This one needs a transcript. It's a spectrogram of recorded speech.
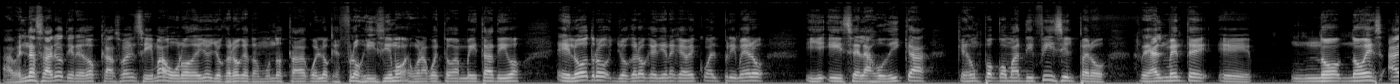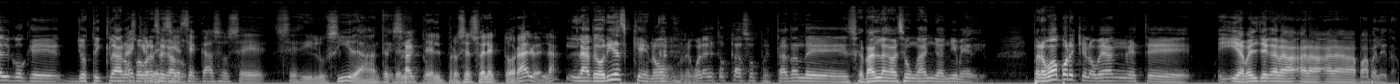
Abel Nazario tiene dos casos encima. Uno de ellos yo creo que todo el mundo está de acuerdo que es flojísimo, es una cuestión administrativa. El otro yo creo que tiene que ver con el primero y, y se le adjudica que es un poco más difícil, pero realmente eh, no, no es algo que yo estoy claro Hay que sobre ver ese si caso. ese caso se, se dilucida antes del, proceso electoral, ¿verdad? La teoría es que no. Recuerda que estos casos pues tratan de... Se tardan a veces un año, año y medio. Pero vamos a poner que lo vean este y Abel llega a la, a la- a la papeleta.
